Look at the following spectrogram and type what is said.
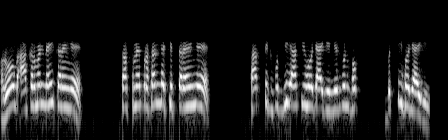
रोग आक्रमण नहीं करेंगे। सब समय प्रसन्न चित्त रहेंगे। सात्विक बुद्धि आपकी हो जाएगी, निर्गुण बुद्धि हो जाएगी।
